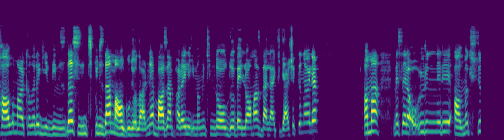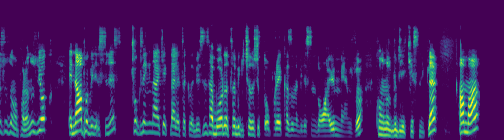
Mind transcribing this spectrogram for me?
pahalı markalara girdiğinizde sizin tipinizden mi algılıyorlar ne? Bazen parayla imanın kimde olduğu belli olmaz derler ki gerçekten öyle. Ama mesela o ürünleri almak istiyorsunuz ama paranız yok. E, ne yapabilirsiniz? Çok zengin erkeklerle takılabilirsiniz. Ha, bu arada tabii ki çalışıp da o parayı kazanabilirsiniz. O ayrı bir mevzu. Konumuz bu değil kesinlikle. Ama,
